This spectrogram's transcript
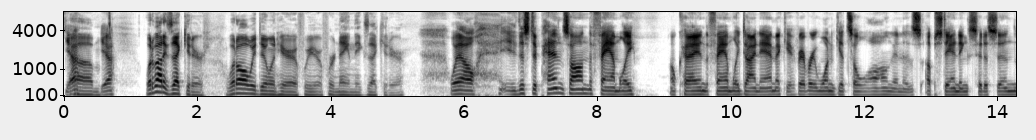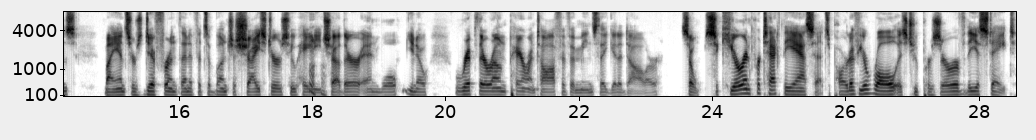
Yeah. Um, yeah. What about executor? What are we doing here if we if we're named the executor? Well, this depends on the family, okay, and the family dynamic. If everyone gets along and is upstanding citizens, my answer's different than if it's a bunch of shysters who hate each other and will, you know, rip their own parent off if it means they get a dollar. So, secure and protect the assets. Part of your role is to preserve the estate.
